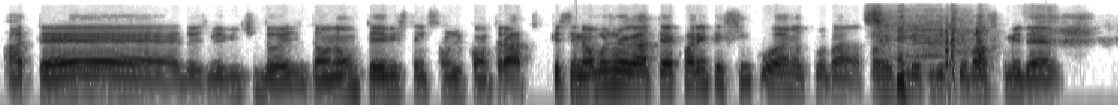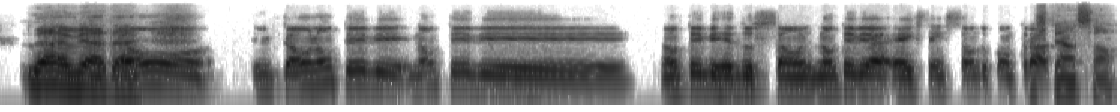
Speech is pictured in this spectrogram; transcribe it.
até 2022. Então não teve extensão de contrato. Porque senão eu vou jogar até 45 anos para receber tudo que o Vasco me deve. Não, é verdade. Então, então não teve, não teve, não teve redução, não teve a, a extensão do contrato. Extensão.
